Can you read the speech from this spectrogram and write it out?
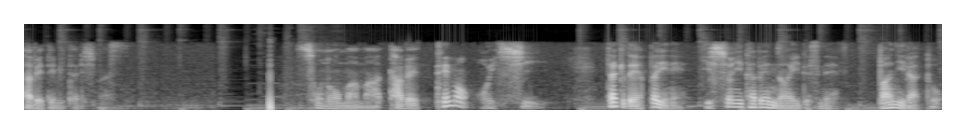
食べてみたりします。そのまま食べても美味しい。だけどやっぱりね、一緒に食べるのがいいですね。バニラと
